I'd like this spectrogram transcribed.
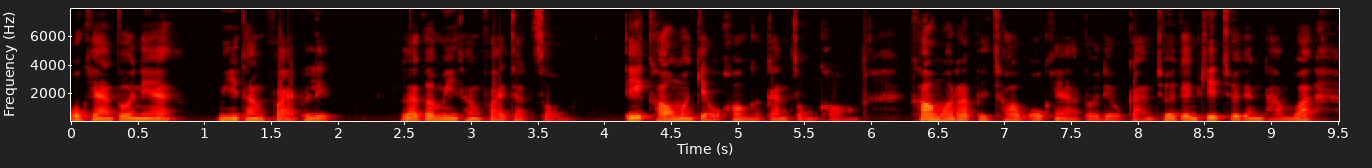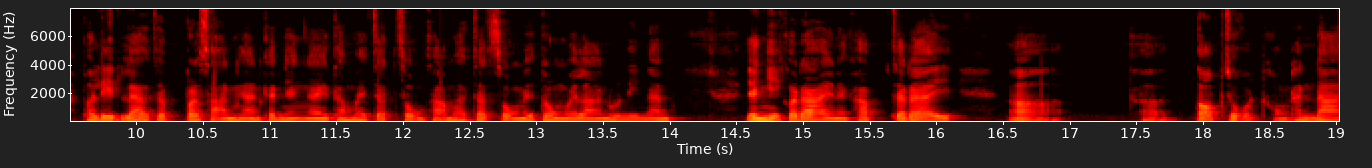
OKR ตัวเนี้ย มีทั้งฝ่ายผลิต แล้วก็มีทั้งฝ่ายจัดส่ง ที่เข้ามาเกี่ยวข้องกับการส่งของ เข้ามารับผิดชอบ OKR ตัวเดียวกัน ช่วยกันคิดช่วยกันทำว่า ผลิตแล้วจะประสานงานกันยังไงทำให้จัดส่ง สามารถจัดส่งได้ตรงเวลานู่นนี่นั่น อย่างนี้ก็ได้นะครับ จะได้ตอบโจทย์ของท่านได้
